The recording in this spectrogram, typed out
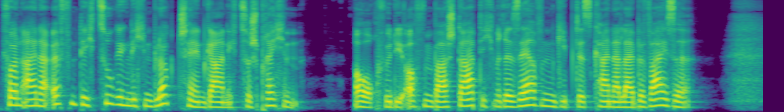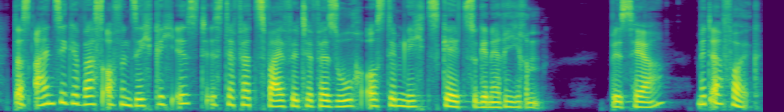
Von einer öffentlich zugänglichen Blockchain gar nicht zu sprechen. Auch für die offenbar staatlichen Reserven gibt es keinerlei Beweise. Das Einzige, was offensichtlich ist, ist der verzweifelte Versuch, aus dem Nichts Geld zu generieren. Bisher mit Erfolg.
